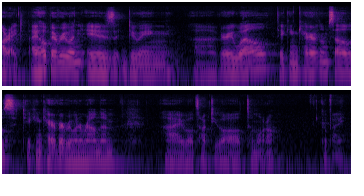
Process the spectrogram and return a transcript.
All right. I hope everyone is doing uh, very well, taking care of themselves, taking care of everyone around them. I will talk to you all tomorrow. Goodbye.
